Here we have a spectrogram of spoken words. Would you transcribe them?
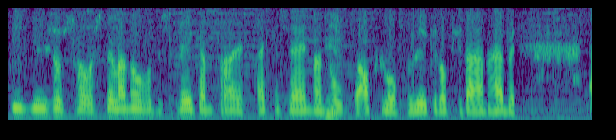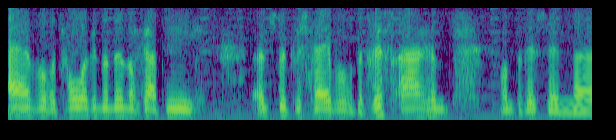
die nu zo, zo stilaan over de streek aan het trekken zijn. En ook de afgelopen weken dat gedaan hebben. En voor het volgende nummer gaat hij een stukje schrijven over de visarend. Want er is in uh,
